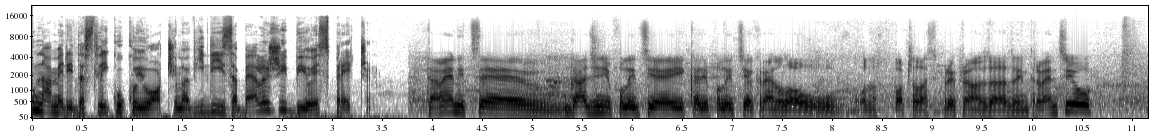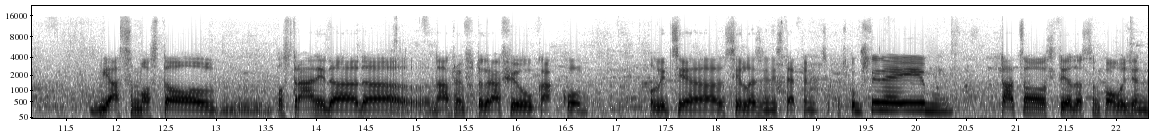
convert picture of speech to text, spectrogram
u nameri da sliku koju očima vidi i zabeleži bio je sprečen. Kamenice, gađenje policije i kad je policija krenula, u, odnosno počela se priprema za, za intervenciju, ja sam ostao po strani da, da napravim fotografiju kako policija silazi ni stepenice kod Skupštine i tad sam ostio da sam pogođen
